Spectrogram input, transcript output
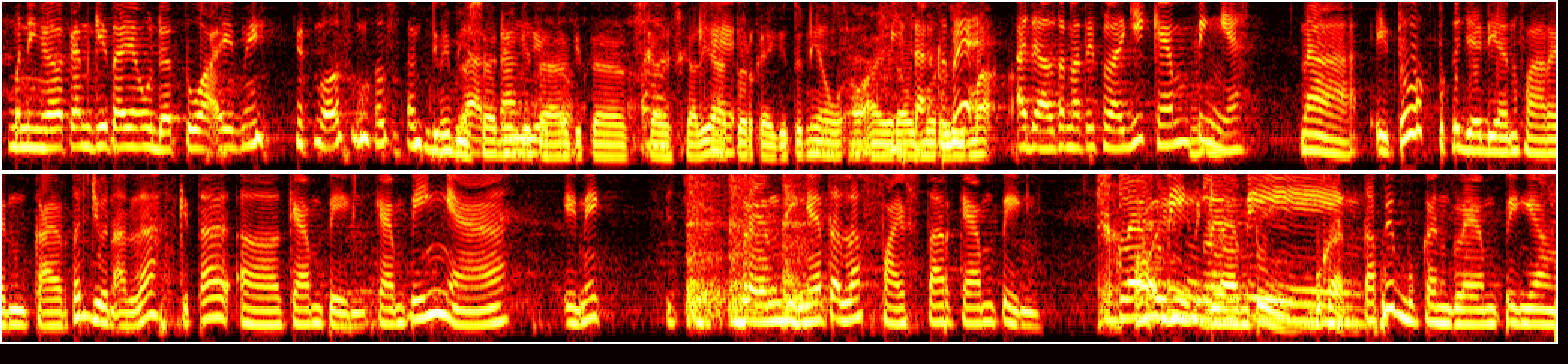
Meninggalkan kita yang udah tua ini ngos-ngosan di Ini bisa nih belakang kita gitu. kita sekali-sekali Oke. atur kayak gitu nih Bisa. air Bisa. umur lima. ada alternatif lagi camping ya. Nah, itu waktu kejadian Faren ke air terjun adalah kita eh, camping. Campingnya ini brandingnya itu adalah five star camping. Glamping, ini glamping. glamping. Bukan. Tapi bukan glamping yang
